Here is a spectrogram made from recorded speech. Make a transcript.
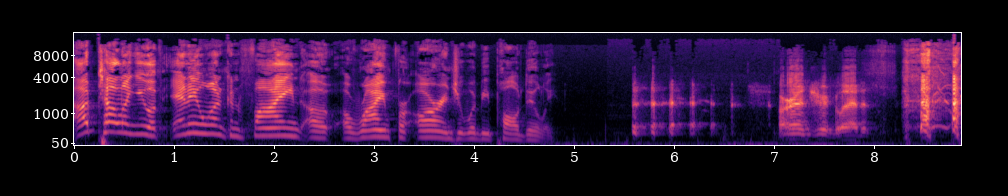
I'm telling you, if anyone can find a, a rhyme for orange, it would be Paul Dooley. orange or Gladys.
